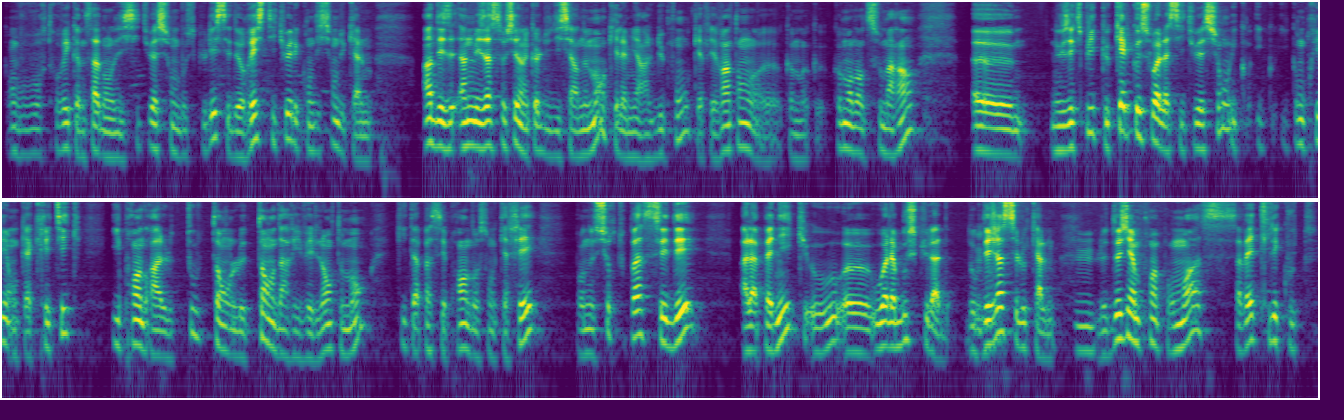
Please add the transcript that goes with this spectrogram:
quand vous vous retrouvez comme ça dans des situations bousculées, c'est de restituer les conditions du calme un, des, de mes associés dans l'école du discernement, qui est l'amiral Dupont, qui a fait 20 ans euh, comme commandant de sous-marin, euh, nous explique que quelle que soit la situation, y, compris en cas critique, il prendra le, tout le temps le temps d'arriver lentement, quitte à passer prendre son café, pour ne surtout pas céder à la panique ou, euh, ou à la bousculade. Donc mhm. déjà, c'est le calme. Mhm. Le deuxième point pour moi, ça va être l'écoute.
